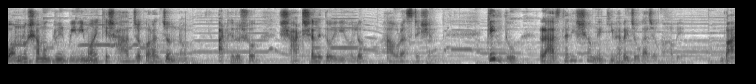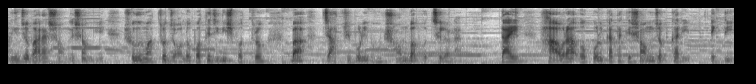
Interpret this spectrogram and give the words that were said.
পণ্য সামগ্রীর বিনিময়কে সাহায্য করার জন্য আঠেরোশো ষাট সালে তৈরি হলো হাওড়া স্টেশন। কিন্তু রাজধানীর সঙ্গে কীভাবে যোগাযোগ হবে? বাণিজ্য বাড়ার সঙ্গে সঙ্গে শুধুমাত্র জলপথে জিনিসপত্র বা যাত্রী পরিবহন সম্ভব হচ্ছিল না। তাই হাওড়া ও কলকাতাকে সংযোগকারী একটি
